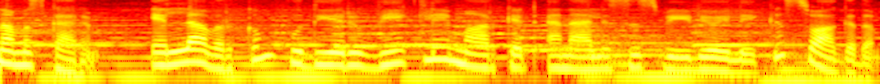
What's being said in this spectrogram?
നമസ്കാരം. എല്ലാവർക്കും പുതിയൊരു വീക്ക്ലി മാർക്കറ്റ് അനാലിസിസ് വീഡിയോയിലേക്ക് സ്വാഗതം.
